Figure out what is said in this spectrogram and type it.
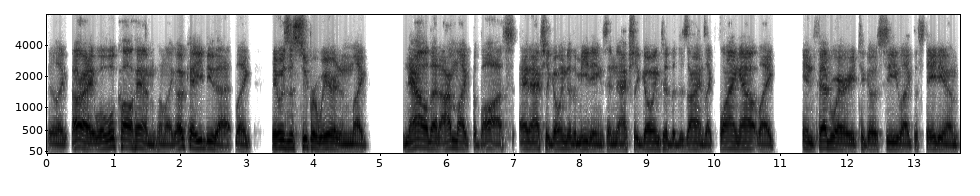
they're like, "All right, well we'll call him." I'm like, "Okay, you do that." Like it was just super weird and like now that I'm like the boss and actually going to the meetings and actually going to the designs, like flying out like in February to go see like the stadium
